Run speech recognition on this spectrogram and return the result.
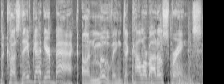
because they've got your back on moving to Colorado Springs.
